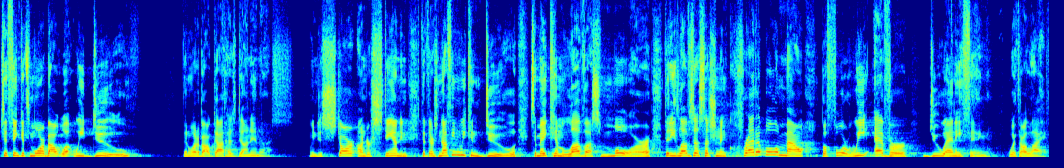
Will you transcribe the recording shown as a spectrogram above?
to think it's more about what we do than what about God has done in us. We need to start understanding that there's nothing we can do to make him love us more, that he loves us such an incredible amount before we ever do anything with our life.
